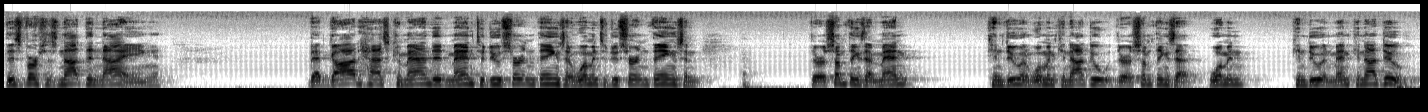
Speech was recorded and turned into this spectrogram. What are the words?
This verse is not denying that God has commanded men to do certain things and women to do certain things, and there are some things that men can do and women cannot do. There are some things that women can do and men cannot do.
